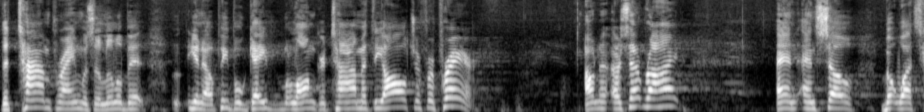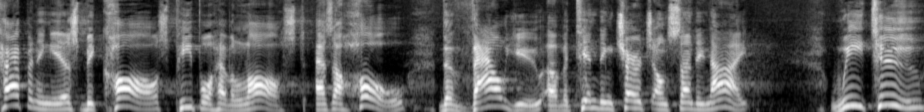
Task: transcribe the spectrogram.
the time frame was a little bit, you know, people gave longer time at the altar for prayer. Is that right? And, and so, but what's happening is because people have lost as a whole the value of attending church on Sunday night, we too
